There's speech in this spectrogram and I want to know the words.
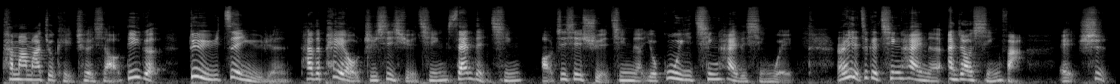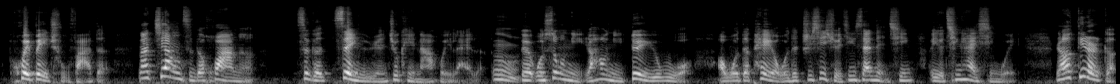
他妈妈就可以撤销。第一个。对于赠与人，他的配偶、直系血亲、三等亲啊，这些血亲呢，有故意侵害的行为，而且这个侵害呢，按照刑法，哎，是会被处罚的。那这样子的话呢，这个赠与人就可以拿回来了。嗯，对，我送你，然后你对于我啊，我的配偶、我的直系血亲、三等亲有侵害行为。然后第二个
